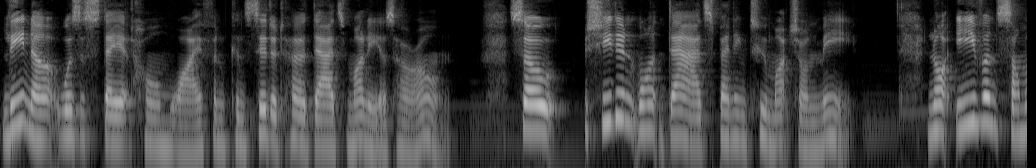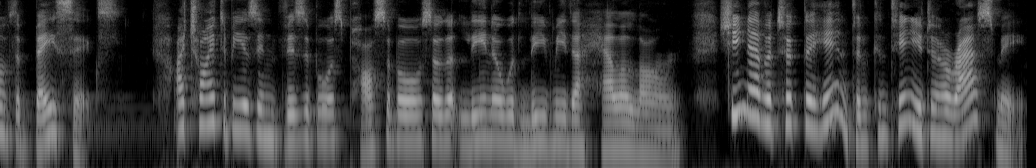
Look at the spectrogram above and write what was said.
Lena was a stay at home wife and considered her dad's money as her own. So she didn't want dad spending too much on me. Not even some of the basics. I tried to be as invisible as possible so that Lena would leave me the hell alone. She never took the hint and continued to harass me.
